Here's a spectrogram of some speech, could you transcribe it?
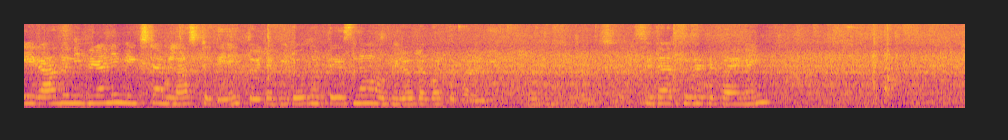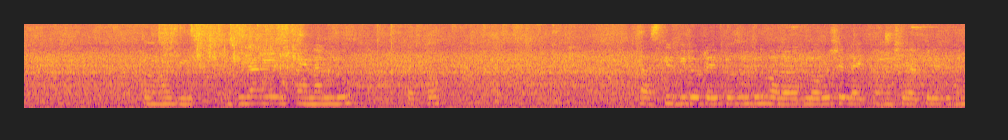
এই রাঁধুনি বিরিয়ানি মিক্সটা আমি লাস্টে দিই, তো এটা ভিডিও করতে গেছিলাম ও ভিডিওটা করতে পারিনি সেটা আর খেতে পারি নাই। তো আমার বিরিয়ানির ফাইনাল লুক দেখো। আজকের ভিডিওটা এই পর্যন্তই, ভালো লাগল অবশ্যই লাইক কমেন্ট শেয়ার করে দেবেন,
